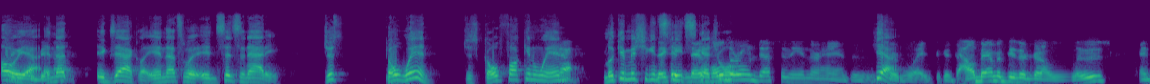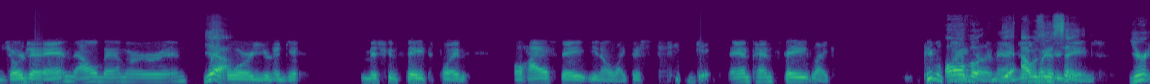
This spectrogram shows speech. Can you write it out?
Oh like, yeah, and that exactly, and that's what in Cincinnati. Just go win. Just go fucking win. Yeah. Look at Michigan they State's can, they schedule. hold their own destiny in their hands in yeah. certain ways because Alabama's either going to lose and Georgia and Alabama are in. Yeah. Or you're gonna get Michigan State to play Ohio State. You know, like there's and Penn State. Like people play All the, each other, man. Yeah, Just I was gonna say. Games. You're,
